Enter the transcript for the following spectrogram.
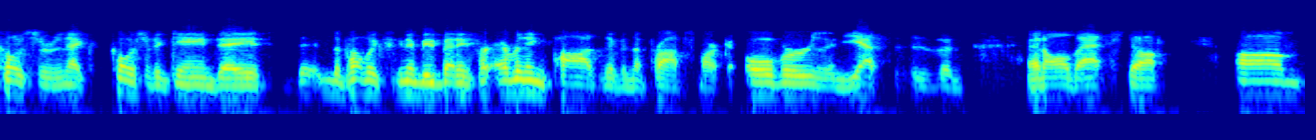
closer to next closer to game day, the public's going to be betting for everything positive in the props market, overs and yeses and and all that stuff. Um,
